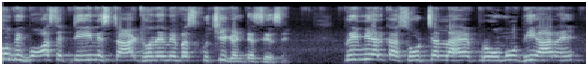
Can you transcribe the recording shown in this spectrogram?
दोस्तों बिग बॉस टीन स्टार्ट होने में बस कुछ ही घंटे शेष है प्रीमियर का शूट चल रहा है प्रोमो भी आ रहे हैं।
